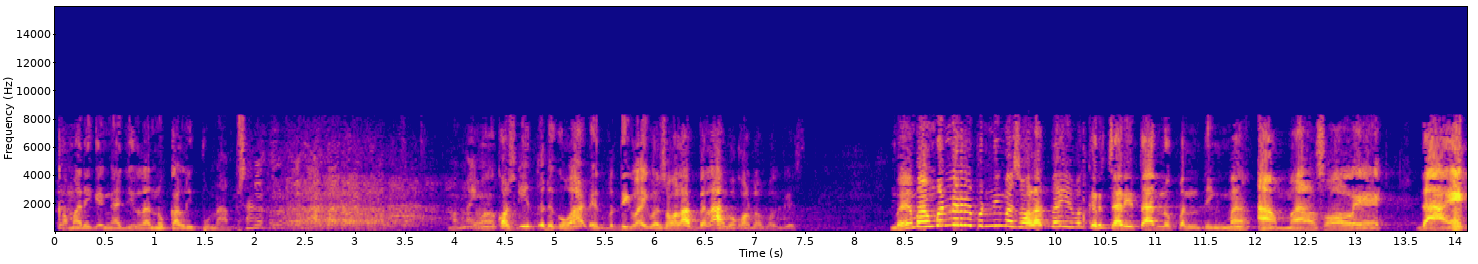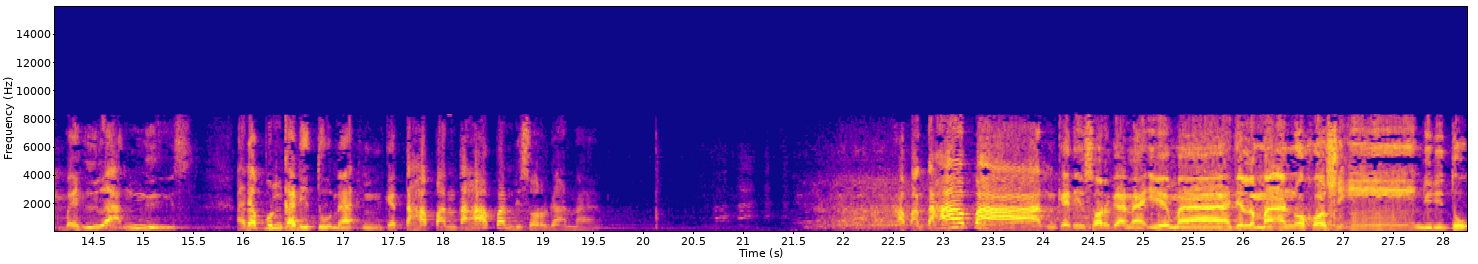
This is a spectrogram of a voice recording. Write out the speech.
kamari geng ngaji lanu kali pun napsa Mang emang kos gitu deh kuadet penting lagi mah sholat belah pokoknya bagus. Memang bener penting mah sholat bayi mah kercarita nu penting mah amal soleh daek bayi hilanggus. Adapun kadituna, engke tahapan-tahapan di sorgana. tahapan tahapan ke di sorgana Imah di ditu.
